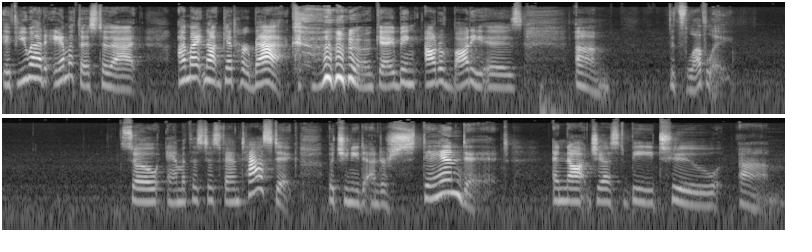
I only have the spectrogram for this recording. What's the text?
If you add amethyst to that, I might not get her back. okay, being out of body is, um, it's lovely. So amethyst is fantastic, but you need to understand it and not just be too, um,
